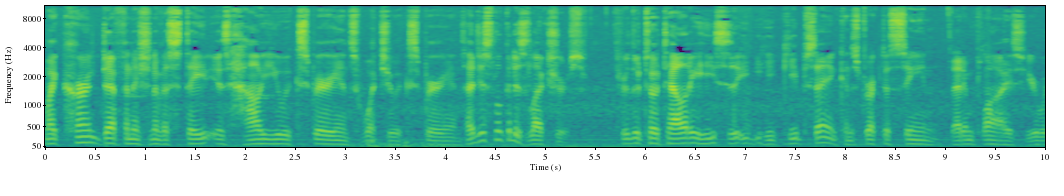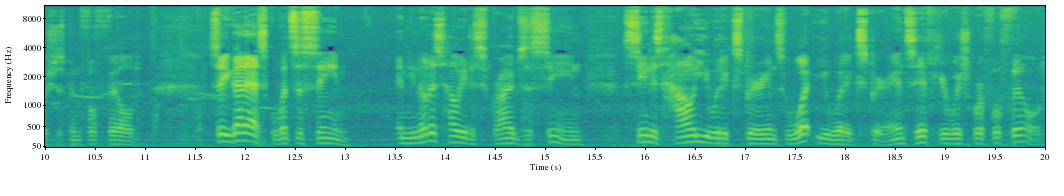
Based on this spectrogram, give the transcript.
my current definition of a state is how you experience what you experience. I just look at his lectures. Through the totality, he, he keeps saying, construct a scene. That implies your wish has been fulfilled. So you got to ask, what's a scene? And you notice how he describes a scene. Scene is how you would experience what you would experience if your wish were fulfilled.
